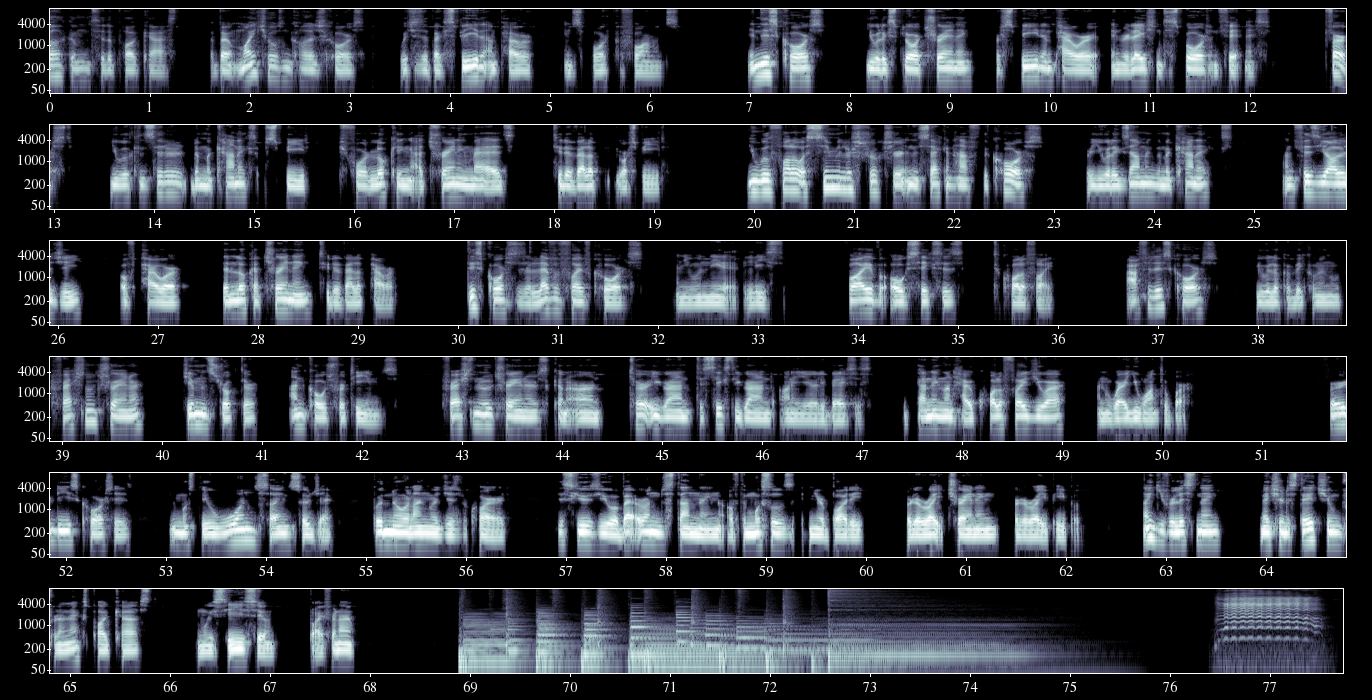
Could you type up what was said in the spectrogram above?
Welcome to the podcast about my chosen college course, which is about speed and power in sport performance. In this course, you will explore training for speed and power in relation to sport and fitness. First, you will consider the mechanics of speed before looking at training methods to develop your speed. You will follow a similar structure in the second half of the course, where you will examine the mechanics and physiology of power, then look at training to develop power. This course is a level 5 course and you will need at least 5 06s to qualify. After this course, you will look at becoming a professional trainer, gym instructor, and coach for teams. Professional trainers can earn 30 grand to 60 grand on a yearly basis, depending on how qualified you are and where you want to work. For these courses, you must do one science subject, but no language is required. This gives you a better understanding of the muscles in your body for the right training for the right people. Thank you for listening. Make sure to stay tuned for the next podcast, and we see you soon. Bye for now.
